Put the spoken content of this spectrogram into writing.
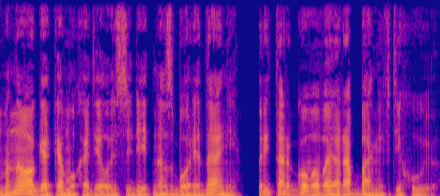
Много кому хотелось сидеть на сборе дани, приторговывая рабами втихую.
